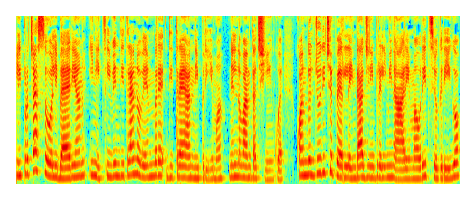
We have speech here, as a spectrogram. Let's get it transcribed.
Il processo Oliberian inizia il 23 novembre di tre anni prima, nel 95, quando il giudice per le indagini preliminari Maurizio Grigo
